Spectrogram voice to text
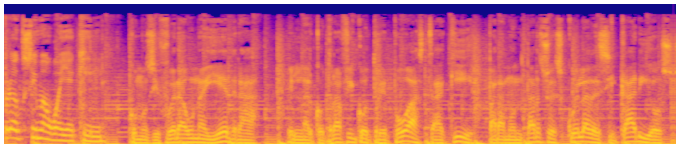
próximo a Guayaquil. Como si fuera una hiedra, el narcotráfico trepó hasta aquí para montar su escuela de sicarios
